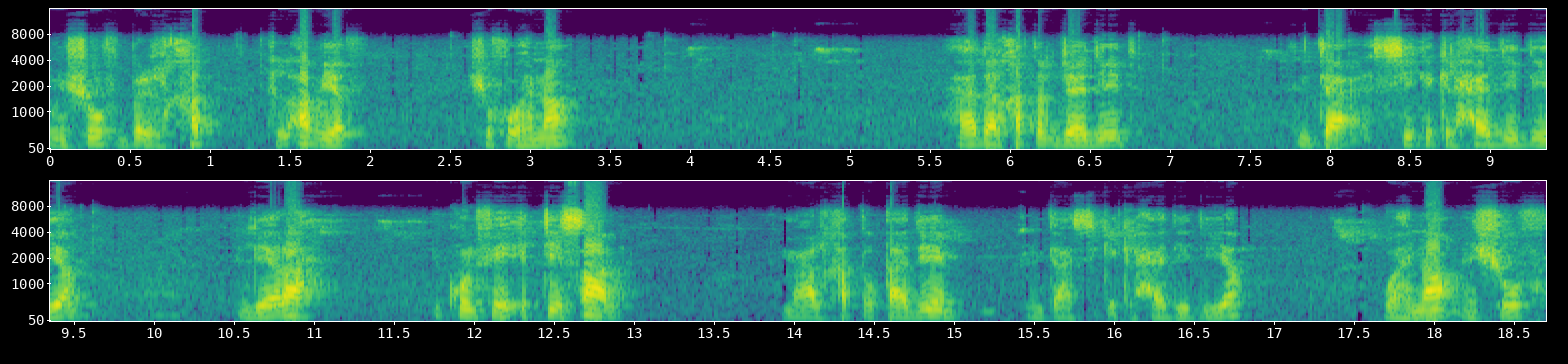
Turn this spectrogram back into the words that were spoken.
ونشوف بالخط الأبيض شوفوا هنا. هذا الخط الجديد نتاع السكك الحديدية اللي راه يكون فيه اتصال مع الخط القديم نتاع السكك الحديدية. وهنا نشوف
